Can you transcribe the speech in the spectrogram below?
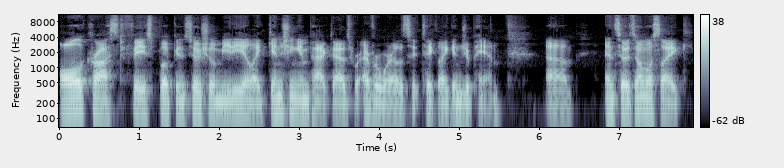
all across Facebook and social media, like Genshin Impact ads were everywhere. Let's take like in Japan. Um, and so it's almost like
